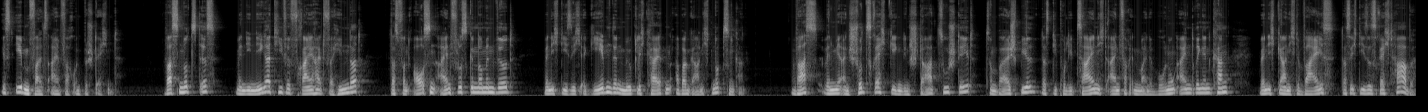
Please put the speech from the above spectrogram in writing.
ist ebenfalls einfach und bestechend. Was nutzt es, wenn die negative Freiheit verhindert, dass von außen Einfluss genommen wird, wenn ich die sich ergebenden Möglichkeiten aber gar nicht nutzen kann? Was, wenn mir ein Schutzrecht gegen den Staat zusteht, zum Beispiel, dass die Polizei nicht einfach in meine Wohnung eindringen kann, wenn ich gar nicht weiß, dass ich dieses Recht habe?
